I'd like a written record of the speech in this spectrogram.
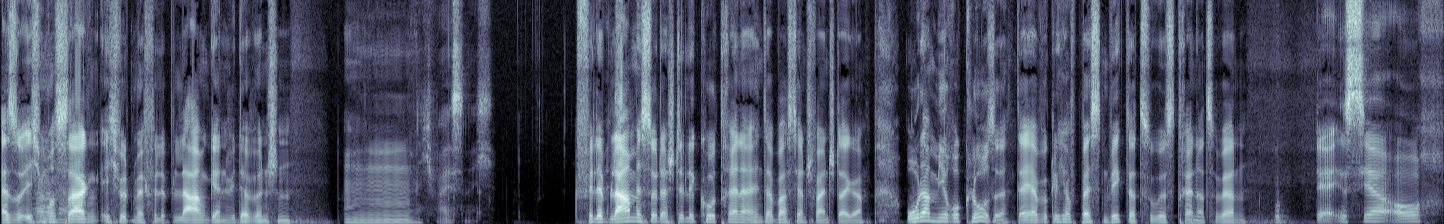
Also ich Warte muss mal. sagen, ich würde mir Philipp Lahm gern wieder wünschen. Hm, ich weiß nicht. Philipp Lahm ist so der stille Co-Trainer hinter Bastian Schweinsteiger. Oder Miro Klose, der ja wirklich auf besten Weg dazu ist, Trainer zu werden. Der ist ja auch.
